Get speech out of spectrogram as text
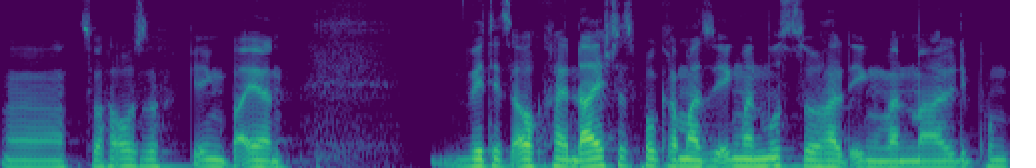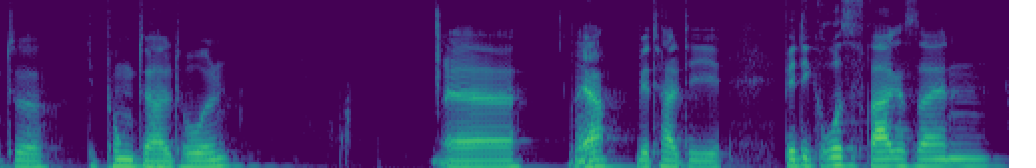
äh, zu Hause gegen Bayern. Wird jetzt auch kein leichtes Programm, also irgendwann musst du halt irgendwann mal die Punkte, die Punkte halt holen. Äh, ja. wird halt die, wird die große Frage sein,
